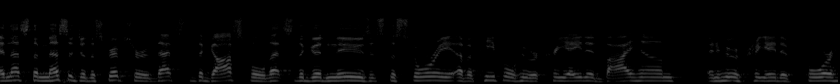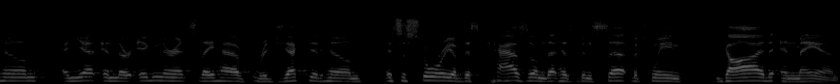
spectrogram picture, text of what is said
and that's the message of the scripture. That's the gospel. That's the good news. It's the story of a people who are created by him and who are created for him, and yet in their ignorance they have rejected him. It's a story of this chasm that has been set between God and man.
